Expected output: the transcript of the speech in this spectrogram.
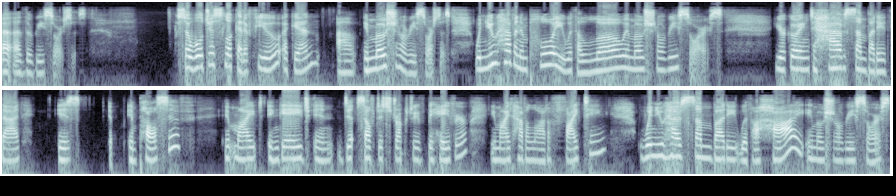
uh, of the resources. So we'll just look at a few again. Uh, emotional resources. When you have an employee with a low emotional resource, you're going to have somebody that is impulsive. It might engage in self destructive behavior. You might have a lot of fighting. When you have somebody with a high emotional resource,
